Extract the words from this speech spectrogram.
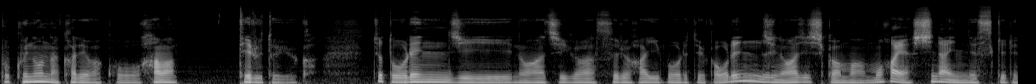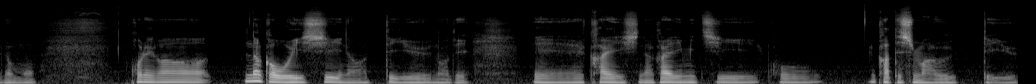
僕の中ではこう、ハマってるというか、ちょっとオレンジの味がするハイボールというか、オレンジの味しかまあもはやしないんですけれども、これがなんか美味しいなっていうので、えー、帰りしな帰り道こう買ってしまうっていう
